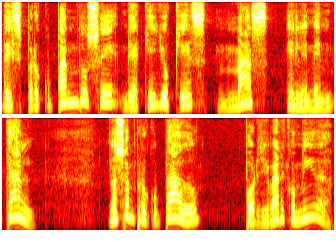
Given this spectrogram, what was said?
despreocupándose de aquello que es más elemental. No se han preocupado por llevar comida.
